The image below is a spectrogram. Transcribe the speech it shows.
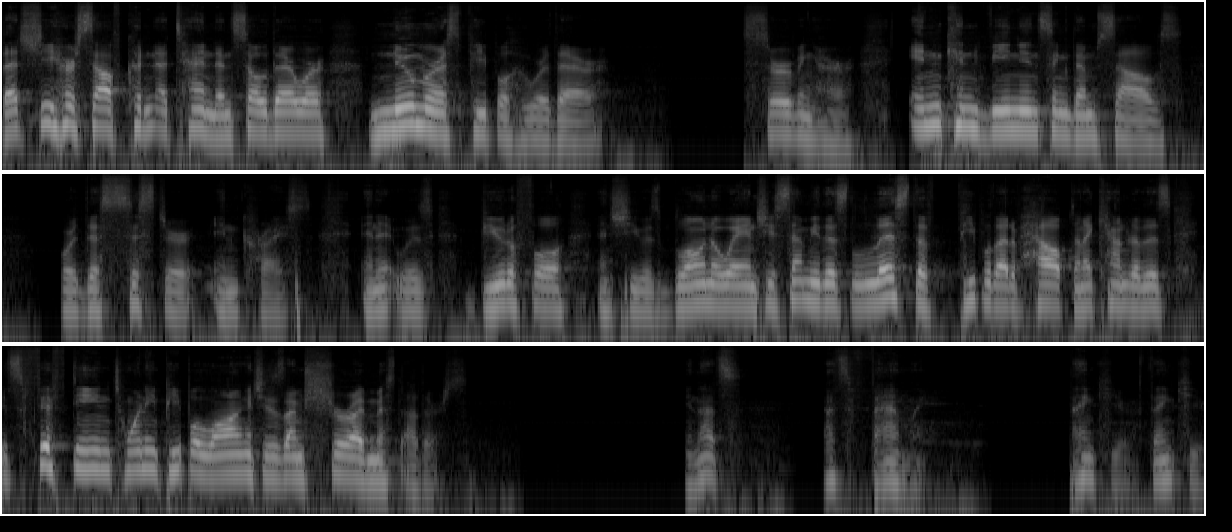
that she herself couldn't attend. And so there were numerous people who were there serving her, inconveniencing themselves for this sister in Christ. And it was beautiful, and she was blown away. And she sent me this list of people that have helped, and I counted up this. It's 15, 20 people long, and she says, I'm sure I've missed others. And that's, that's family. Thank you, thank you,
